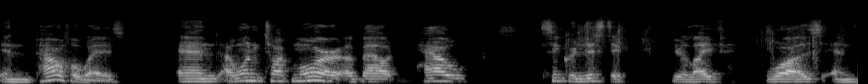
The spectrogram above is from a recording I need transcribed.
in powerful ways. And I want to talk more about how synchronistic your life was and,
